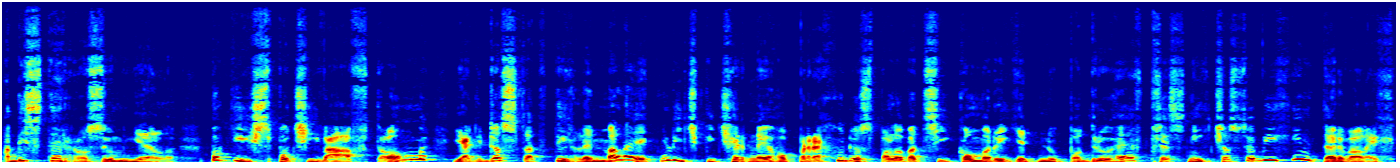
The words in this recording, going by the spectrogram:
Abyste rozuměl, potíž spočívá v tom, jak dostat tyhle malé kuličky černého prachu do spalovací komory jednu po druhé v přesných časových intervalech.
